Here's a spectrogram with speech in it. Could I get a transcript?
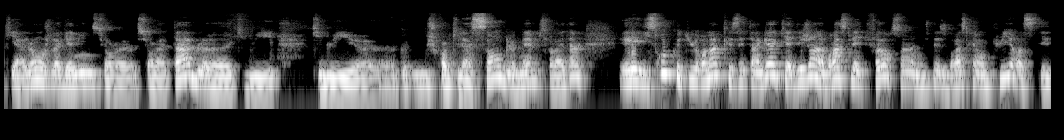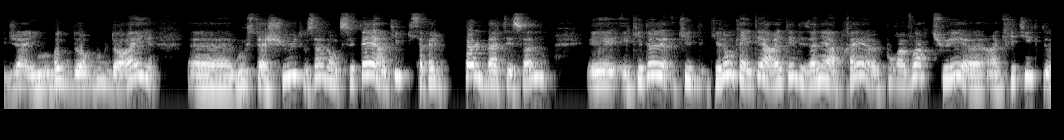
qui allonge la gamine sur, le, sur la table, euh, qui lui, qui lui euh, je crois qu'il la sangle même sur la table. Et il se trouve que tu remarques que c'est un gars qui a déjà un bracelet de force, hein, une espèce de bracelet en cuir. C'était déjà une boucle d'o- boucle d'oreille, moustachu, tout ça. Donc c'était un type qui s'appelle Paul Bateson et, et qui, qui, qui donc a été arrêté des années après pour avoir tué un critique de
